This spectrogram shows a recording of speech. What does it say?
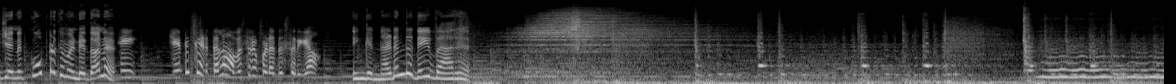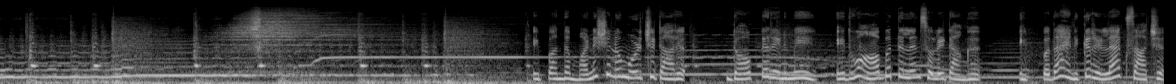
என்ன கூப்பிட்டுக்க வேண்டியதானே எதுக்கு எடுத்தாலும் அவசரப்படாத சரியா? இங்க நடந்ததே வேற. இப்ப அந்த மனுஷனும் முழிச்சிட்டாரு. டாக்டர் இனிமே எதுவும் ஆபத்து இல்லைன்னு சொல்லிட்டாங்க. இப்பதான் எனக்கு ரிலாக்ஸ் ஆச்சு.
